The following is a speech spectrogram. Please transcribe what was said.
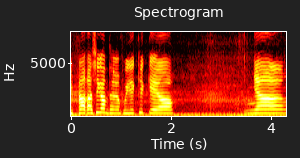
이따가 시간 되면 V앱 킬게요. 안녕.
